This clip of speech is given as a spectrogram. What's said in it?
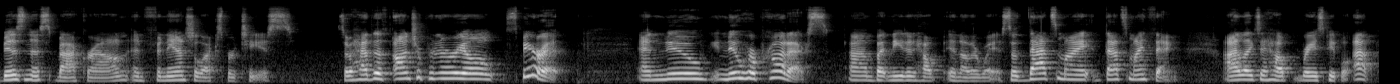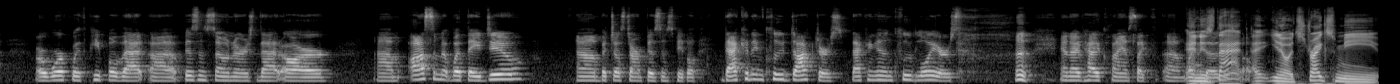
business background and financial expertise. So had the entrepreneurial spirit and knew knew her products, um, but needed help in other ways. So that's my that's my thing. I like to help raise people up or work with people that uh, business owners that are um, awesome at what they do um, but just aren't business people. That can include doctors. That can include lawyers. and I've had clients like. Um, like and is that well. you know? It strikes me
